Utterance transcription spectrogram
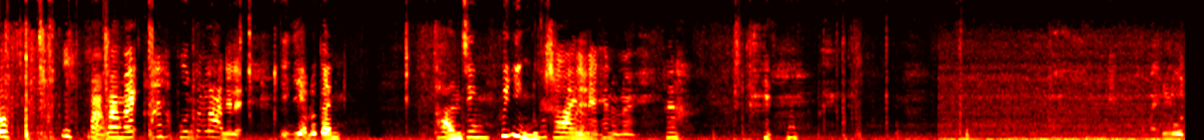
ออื้อฝากวางไว้อะพื้นข้างล่างนี่แหละอย่าเหยียบแล้วกัน ถามจริงผู้หญิงหรือผู้ชายำเปิดเนี่ยเน็ตให้หนูหน่อยฮะ หลุด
